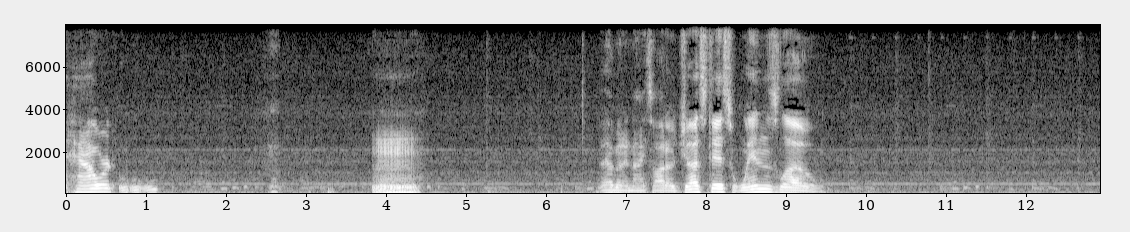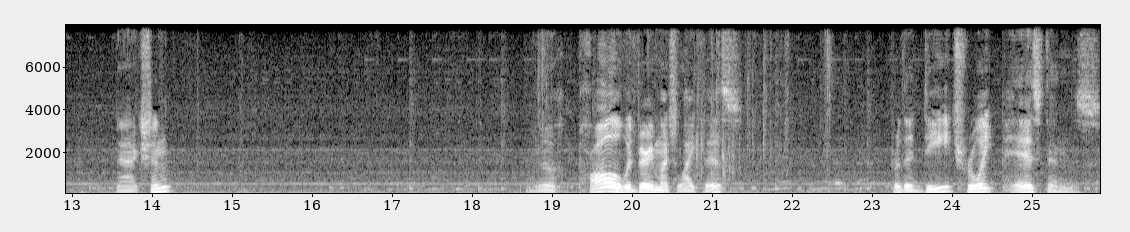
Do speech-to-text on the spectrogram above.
Howard. Ooh. Mm. That'd been a nice auto. Justice Winslow. Action. Ugh. Paul would very much like this. For the Detroit Pistons.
